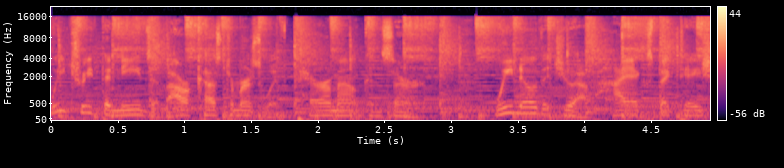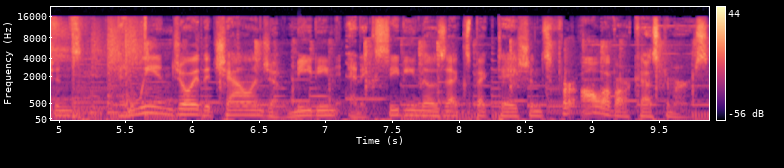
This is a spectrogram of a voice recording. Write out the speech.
we treat the needs of our customers with paramount concern. We know that you have high expectations, and we enjoy the challenge of meeting and exceeding those expectations for all of our customers.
